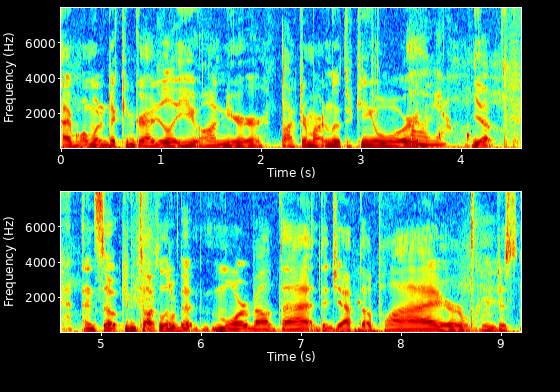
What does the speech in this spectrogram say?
I wanted to congratulate you on your Dr. Martin Luther King Award. Oh yeah. Yep. And so, can you talk a little bit more about that? Did you have to apply, or were you just?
